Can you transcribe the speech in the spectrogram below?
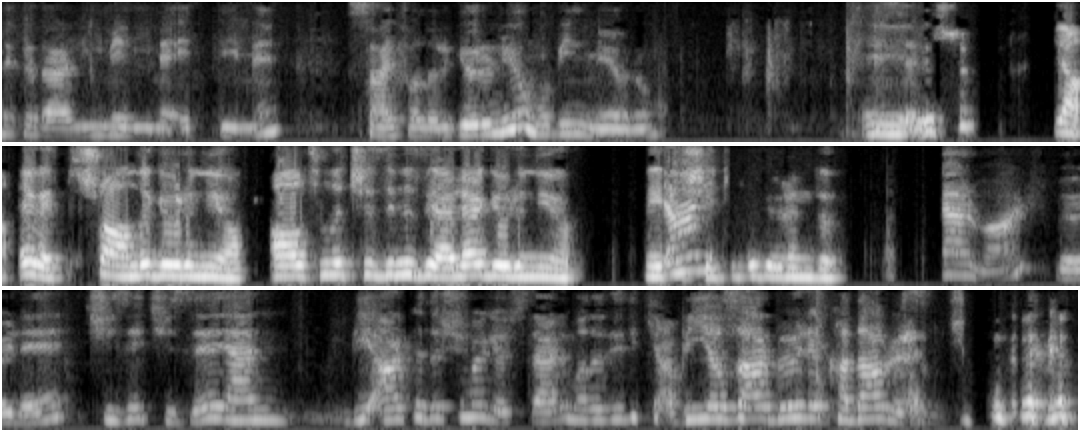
ne kadar lime lime ettiğimi. Sayfaları görünüyor mu bilmiyorum. Ee, ya evet şu anda görünüyor. Altında çizdiğiniz yerler görünüyor. Net yani, bir şekilde göründü. Yer var böyle çize çize yani bir arkadaşıma gösterdim. O da dedi ki bir yazar böyle kadavrasını çıktı demek.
